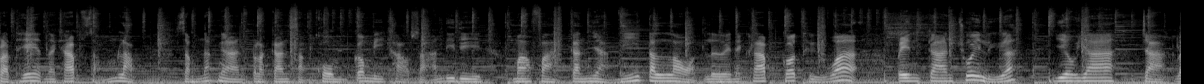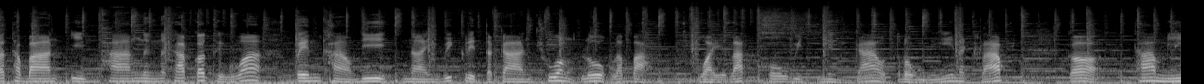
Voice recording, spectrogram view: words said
ประเทศนะครับสำหรับสำนักงานประกันสังคมก็มีข่าวสารดีๆ มาฝากกันอย่างนี้ตลอดเลยนะครับ ก็ถือว่าเป็นการช่วยเหลือเยียวยาจากรัฐบาลอีกทางหนึ่งนะครับ ก็ถือว่าเป็นข่าวดีในวิกฤตการณ์ช่วงโรคระบาดไวรัสโควิด -19 ตรงนี้นะครับ ก็ถ้ามี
